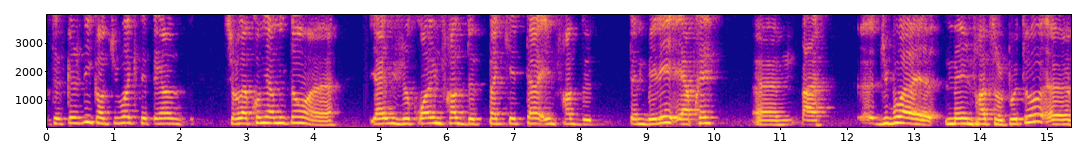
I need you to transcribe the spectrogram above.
c'est ce que je dis quand tu vois que c'était un. Sur la première mi-temps, euh, il y a eu, je crois, une frappe de Paqueta et une frappe de Dembélé, et après, euh, bah, euh, Dubois met une frappe sur le poteau, euh,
